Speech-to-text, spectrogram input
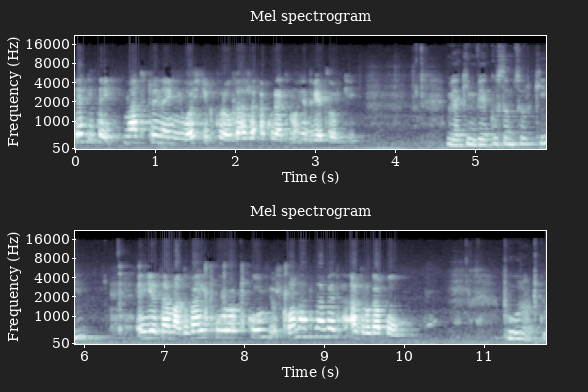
jak i tej matczynej miłości, którą darzę akurat moje dwie córki. W jakim wieku są córki? Jedna ma 2,5 roczku, już ponad nawet, a druga pół. Pół roczku,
